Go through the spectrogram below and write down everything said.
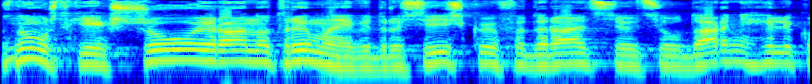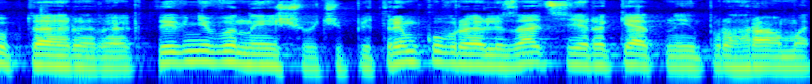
Знову ж таки, якщо Іран отримає від Російської Федерації ці ударні гелікоптери, реактивні винищувачі, підтримку в реалізації ракетної програми,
